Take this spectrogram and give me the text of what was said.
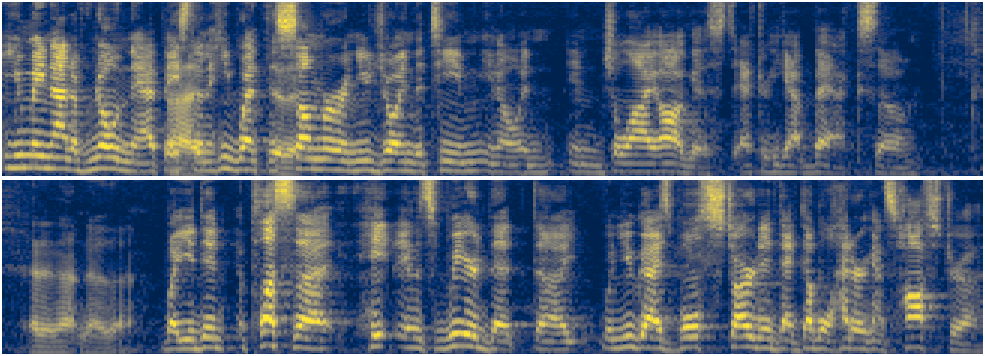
you may not have known that based I on he went this didn't. summer and you joined the team, you know, in, in July, August after he got back. So, I did not know that. but you did. Plus, uh, he, it was weird that uh, when you guys both started that doubleheader against Hofstra,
